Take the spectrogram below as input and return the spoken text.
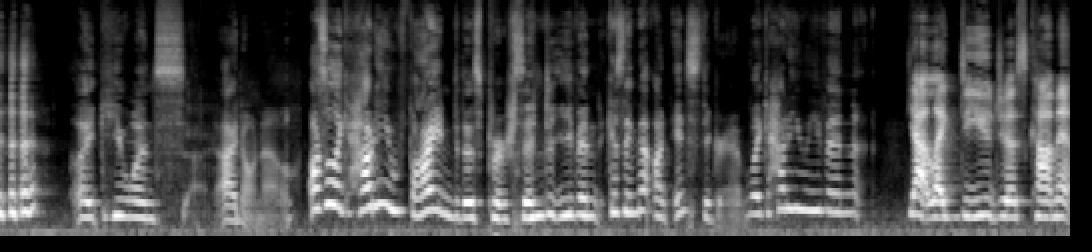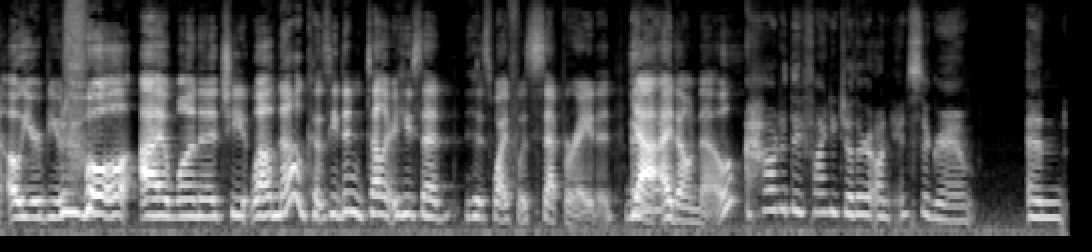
like he wants i don't know also like how do you find this person to even because they met on instagram like how do you even Yeah, like, do you just comment, oh, you're beautiful, I want to cheat? Well, no, because he didn't tell her. He said his wife was separated. Yeah, I don't know. how did they find each other on instagram and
